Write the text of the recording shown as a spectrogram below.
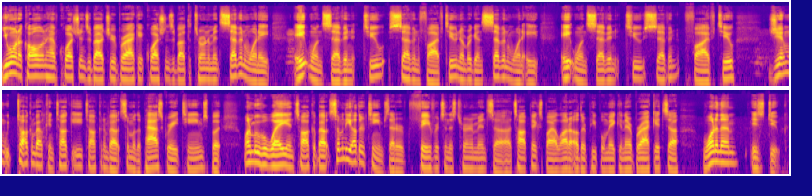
you want to call and have questions about your bracket, questions about the tournament, 718 817 2752. Number again, 718 817 2752. Jim, we're talking about Kentucky, talking about some of the past great teams, but want to move away and talk about some of the other teams that are favorites in this tournament, uh, top picks by a lot of other people making their brackets. Uh, one of them is Duke.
